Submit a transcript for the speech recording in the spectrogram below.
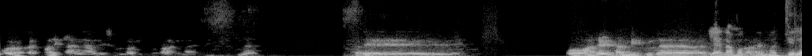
உறவை கட் பண்ணிட்டாங்க அப்படின்னு சொல்ல சொல்றாங்க இல்ல? அது இல்ல நமக்கு மத்தியில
